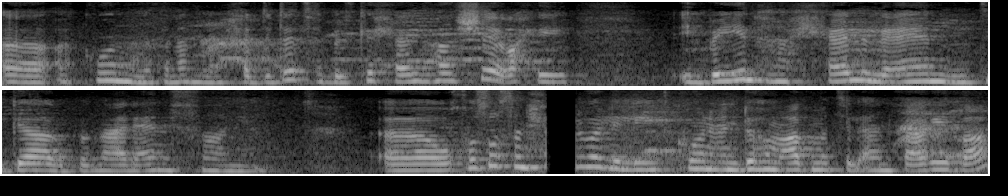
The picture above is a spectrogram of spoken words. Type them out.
آه أكون مثلا محددتها بالكحل هالشيء راح يبينها حيل العين متقاربة مع العين الثانية. آه وخصوصا حلوة اللي تكون عندهم عظمة الأنف عريضة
